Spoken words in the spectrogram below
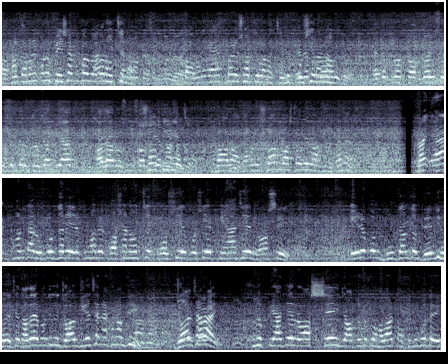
বা। মানে তার মানে কোনো প্রেশার কুকার ব্যাপার হচ্ছে না। বা মানে একবারে সবজি বানাচ্ছে এটা কষিয়ে রান্না হবে তো? এত পুরো টক দই সরষের তেল পেঁয়াজ আদা রসুন সব দিয়ে দিয়ে মাখানো। দিয়েছে। বা বা তার মানে সব মশলা দিয়ে রান্না তাই না? প্রায় এক ঘণ্টার উপর ধরে এরকম ভাবে কষানো হচ্ছে কষিয়ে কষিয়ে পেঁয়াজের রসে। এরকম দুর্দান্ত গ্রেভি হয়েছে। তাদের মধ্যে কি জল দিয়েছেন এখন অবধি? জল ছাড়াই? শুধু পেঁয়াজের রস সেই যতটুকু হওয়ার ততটুকুতেই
